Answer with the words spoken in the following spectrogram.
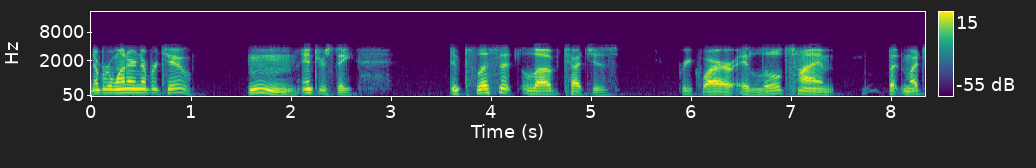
Number one or number two? Hmm, interesting. Implicit love touches require a little time but much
